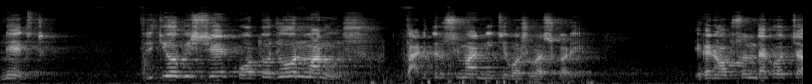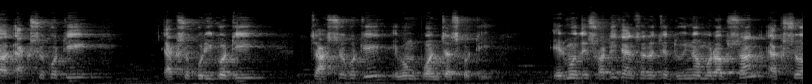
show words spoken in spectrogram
নেক্সট তৃতীয় বিশ্বের কতজন মানুষ দারিদ্র সীমার নিচে বসবাস করে? এখানে অপশন দেখো একশো কোটি, একশো কুড়ি কোটি, চারশো কোটি এবং পঞ্চাশ কোটি। এর মধ্যে সঠিক অ্যান্সার হচ্ছে দুই নম্বর অপশান একশো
